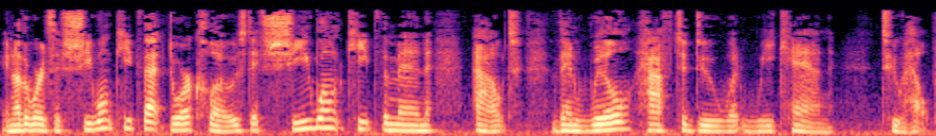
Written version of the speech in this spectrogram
In other words, if she won't keep that door closed, if she won't keep the men out, then we'll have to do what we can to help.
